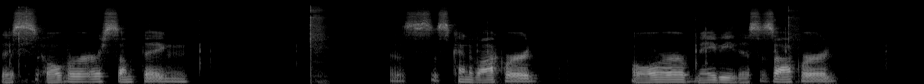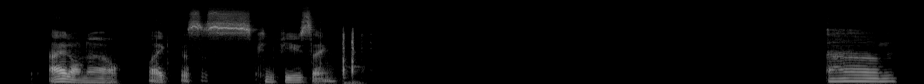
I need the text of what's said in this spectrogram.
this over or something, this is kind of awkward. Or maybe this is awkward. I don't know. Like, this is confusing. Um...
